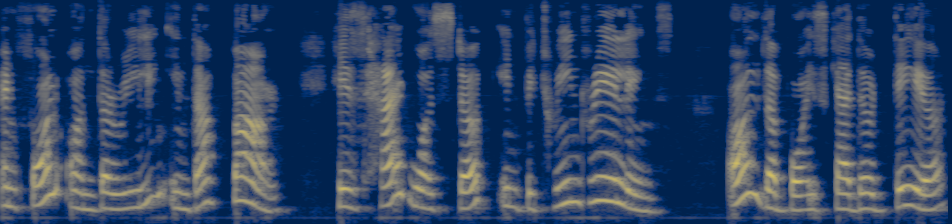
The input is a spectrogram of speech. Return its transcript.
and fall on the railing in the park. His head was stuck in between railings. All the boys gathered there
